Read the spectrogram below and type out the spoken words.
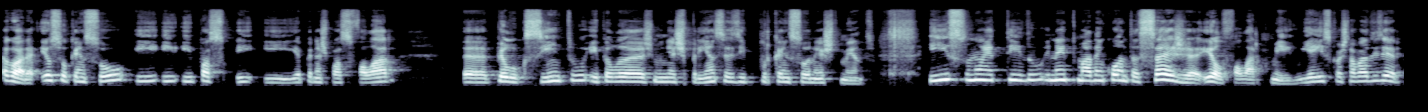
Agora, eu sou quem sou e, e, e posso, e, e apenas posso falar Uh, pelo que sinto e pelas minhas experiências e por quem sou neste momento. E isso não é tido e nem tomado em conta, seja ele falar comigo, e é isso que eu estava a dizer,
